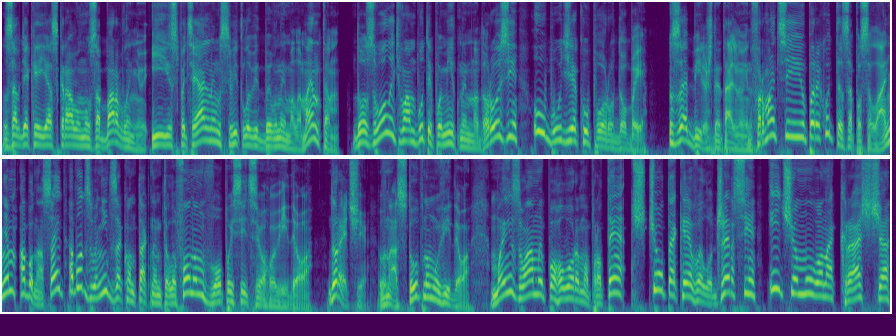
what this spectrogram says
завдяки яскравому забарвленню і спеціальним світловідбивним елементам дозволить вам бути помітним на дорозі у будь-яку пору доби. За більш детальною інформацією переходьте за посиланням або на сайт, або дзвоніть за контактним телефоном в описі цього відео. До речі, в наступному відео ми з вами поговоримо про те, що таке велоджерсі і чому вона краща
